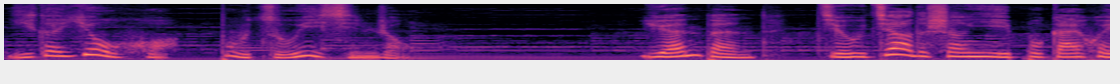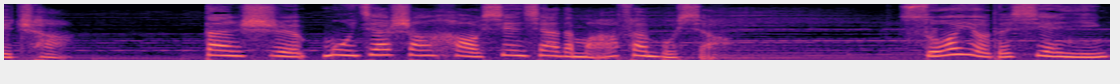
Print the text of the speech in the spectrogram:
一个诱惑不足以形容。原本酒窖的生意不该会差，但是穆家商号线下的麻烦不小。所有的现银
